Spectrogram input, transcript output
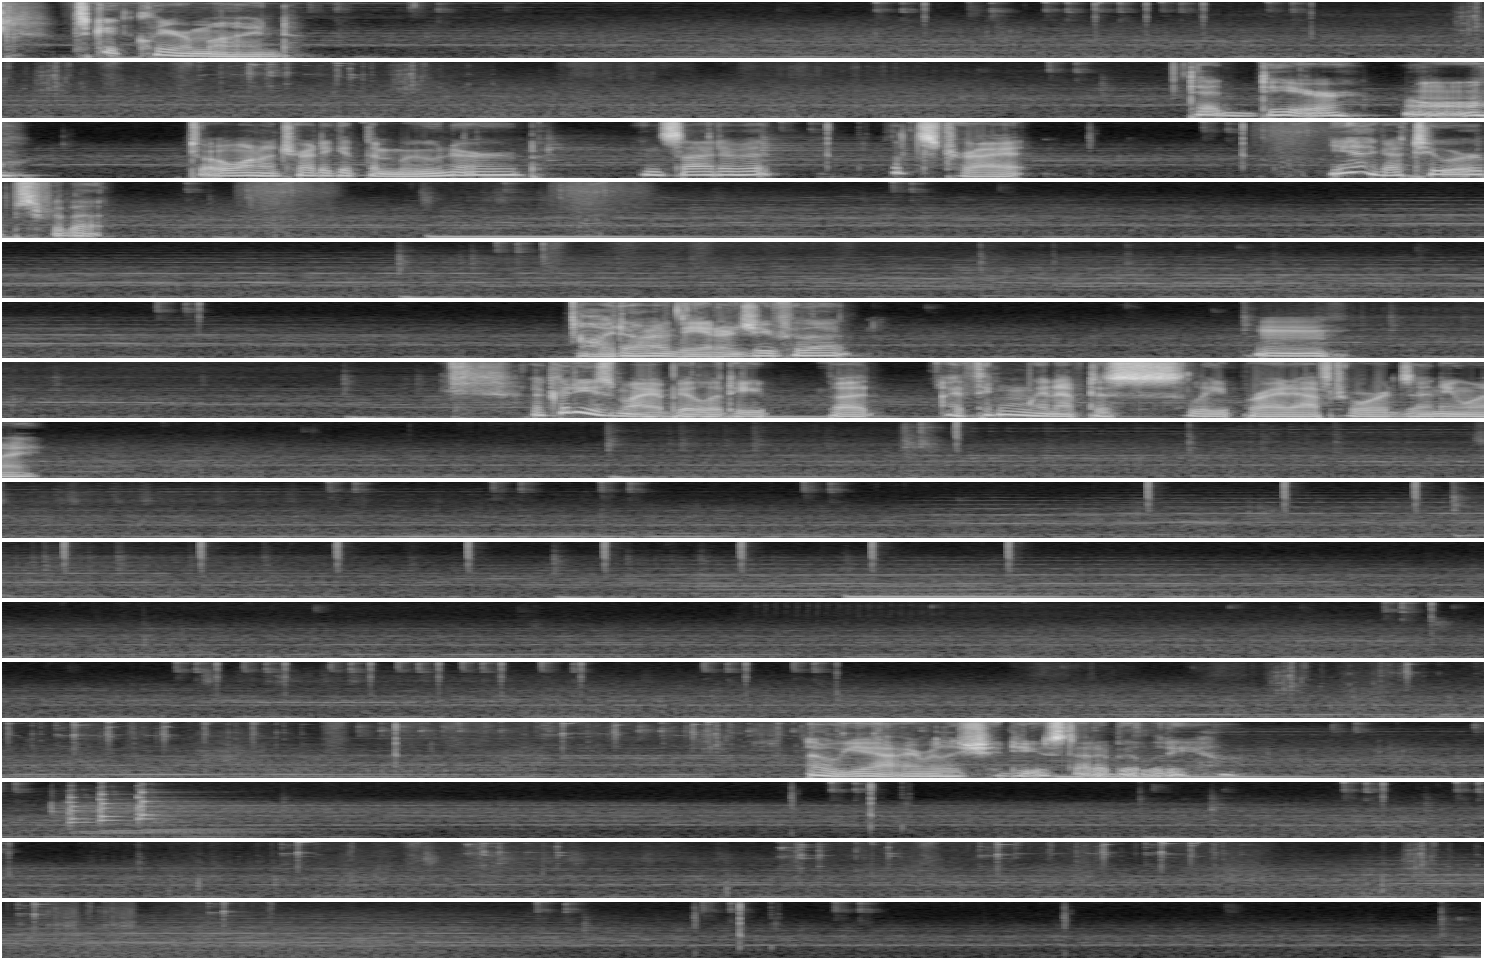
Let's get clear mind. Dead deer. Oh. Do I want to try to get the moon herb inside of it? Let's try it. Yeah, I got two herbs for that. Have the energy for that? Hmm. I could use my ability, but I think I'm going to have to sleep right afterwards anyway. Yeah, I really should use that ability. Huh?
